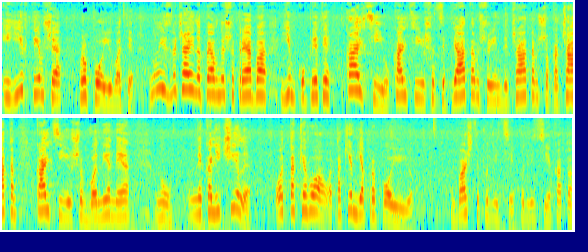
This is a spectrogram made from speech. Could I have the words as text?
І їх тим ще пропоювати. Ну і звичайно, певно, що треба їм купити кальцію. Кальцію, що циплятам, що індичатам, що качатам, кальцію, щоб вони не, ну, не калічили. От таке во, от таким я пропоюю. Бачите, подивіться, подивіться, яка то,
